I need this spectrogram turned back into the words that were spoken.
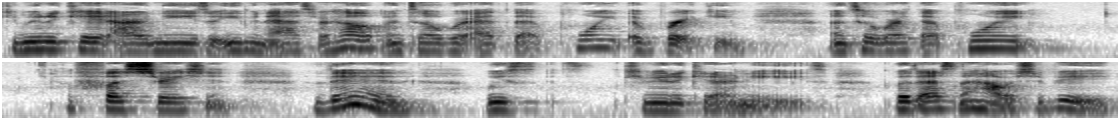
communicate our needs or even ask for help until we're at that point of breaking, until we're at that point of frustration. Then we communicate our needs. But that's not how it should be.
